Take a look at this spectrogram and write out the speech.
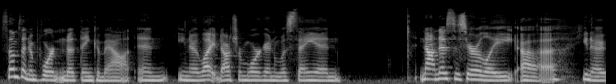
something important to think about. And, you know, like Dr. Morgan was saying, not necessarily, uh, you know,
